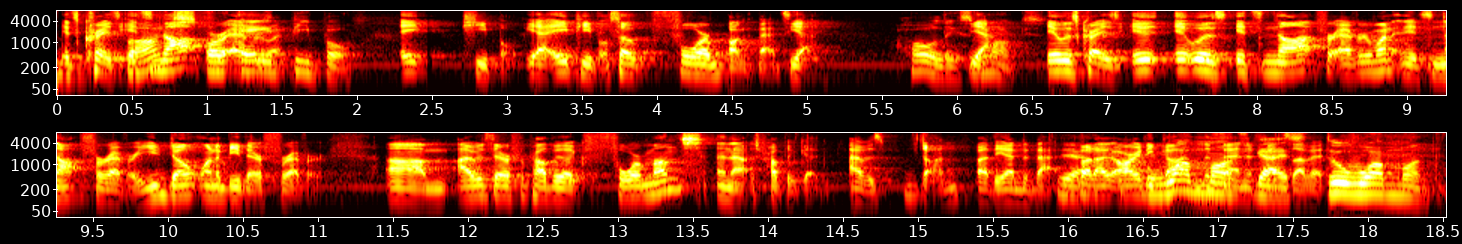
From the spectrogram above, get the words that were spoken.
it's crazy. It's not for or everyone. eight people. Eight people. Yeah, eight people. So four bunk beds. Yeah. Holy smokes! Yeah, it was crazy. It, it was. It's not for everyone, and it's not forever. You don't want to be there forever. Um, I was there for probably like four months, and that was probably good. I was done by the end of that. Yeah. But I'd already gotten one the month, benefits guys. of it. Do one month.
